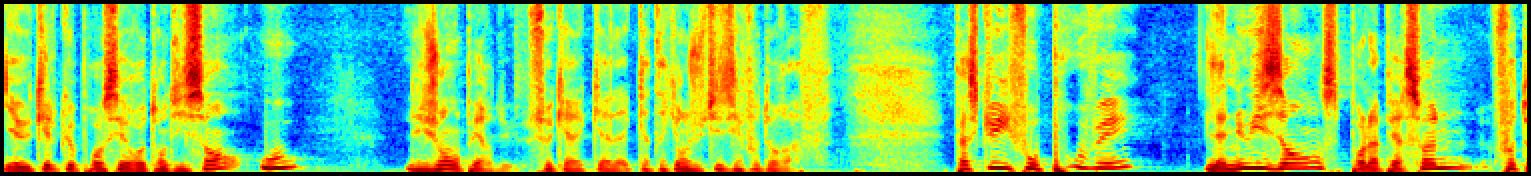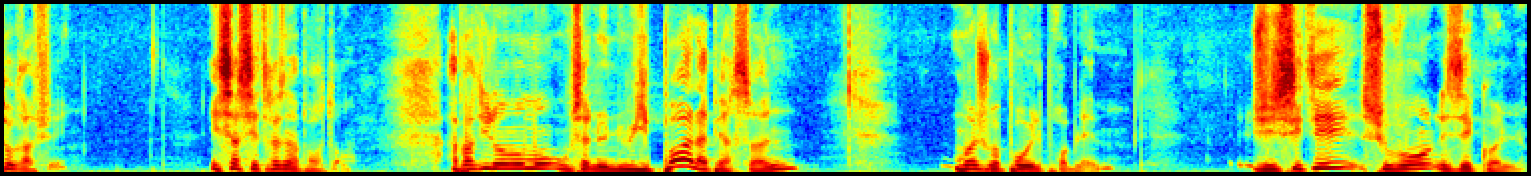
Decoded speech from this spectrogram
Il y a eu quelques procès retentissants où les gens ont perdu, ceux qui, qui qui attaquaient en justice les photographes. Parce qu'il faut prouver la nuisance pour la personne photographiée. Et ça, c'est très important. À partir du moment où ça ne nuit pas à la personne, moi, je vois pas où est le problème. J'ai cité souvent les écoles.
